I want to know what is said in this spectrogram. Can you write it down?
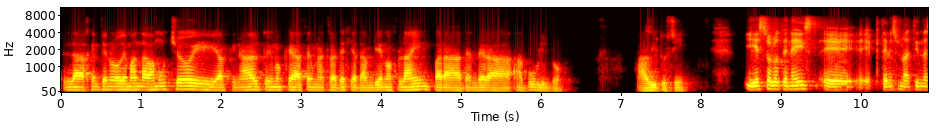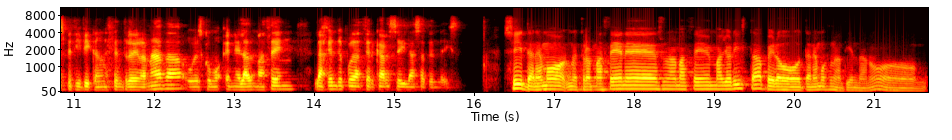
la gente no lo demandaba mucho y al final tuvimos que hacer una estrategia también offline para atender a, a público, a B2C. ¿Y eso lo tenéis, eh, tenéis una tienda específica en el centro de Granada o es como en el almacén, la gente puede acercarse y las atendéis? Sí, tenemos, nuestro almacén es un almacén mayorista, pero tenemos una tienda, ¿no?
